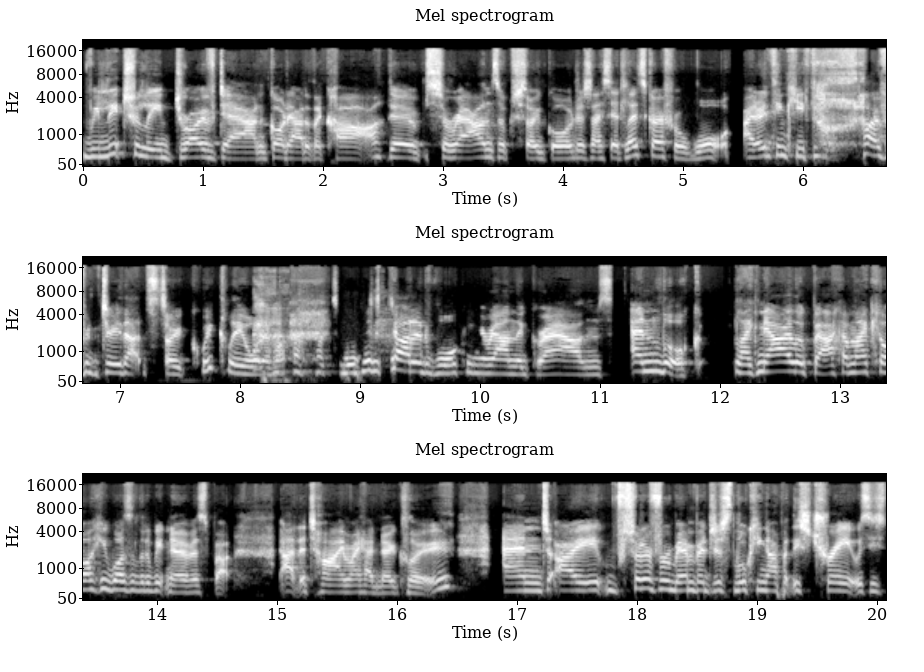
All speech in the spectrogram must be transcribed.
we literally drove down, got out of the car. The surrounds looked so gorgeous. I said, let's go for a walk. I don't think he thought I would do that so quickly or whatever. so we just started walking around the grounds. And look, like now I look back, I'm like, oh, he was a little bit nervous, but at the time I had no clue. And I sort of remember just looking up at this tree. It was this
